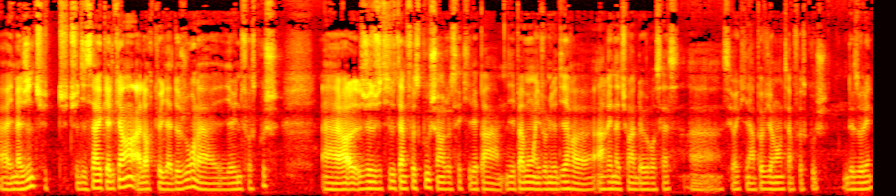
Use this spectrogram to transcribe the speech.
Euh, imagine, tu, tu, tu, dis ça à quelqu'un alors qu'il y a deux jours là, il y a une fausse couche. Euh, alors, j'utilise le terme fausse couche. Hein, je sais qu'il est pas, il est pas bon. Il vaut mieux dire euh, arrêt naturel de grossesse. Euh, c'est vrai qu'il est un peu violent le terme fausse couche. Désolé,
